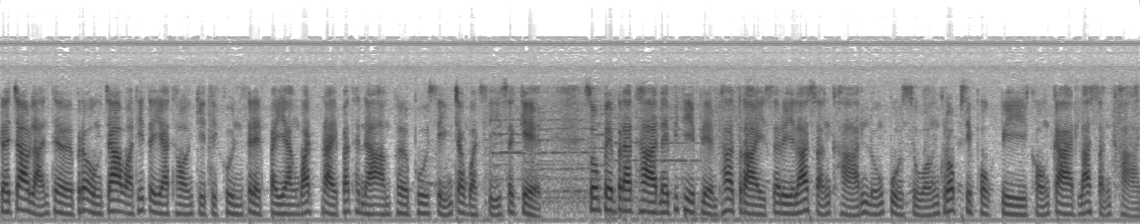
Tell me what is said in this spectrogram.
พระเจ้าหลานเธอ พระองค์เจ้าอาทิตยาธรกิติคุณเสด็จไปยังวัดไพรพัฒนาอำเภอภูสิงห์จังหวัดศรีสะเกดทรงเป็นประธานในพิธีเปลี่ยนผ้าไตรสรีระสังขารหลวงปู่สวง ครบ 16 ปีของการละสังขาร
